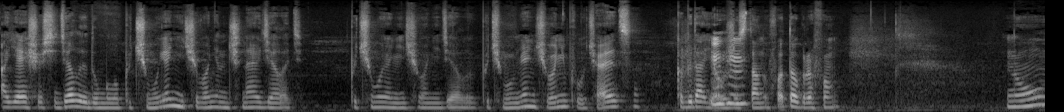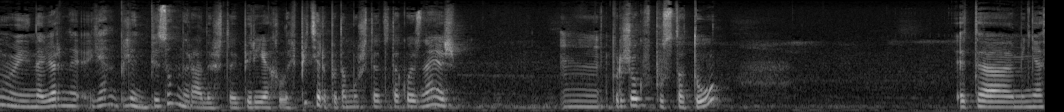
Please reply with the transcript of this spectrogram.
А я еще сидела и думала, почему я ничего не начинаю делать? Почему я ничего не делаю? Почему у меня ничего не получается? Когда я mm-hmm. уже стану фотографом? Ну, и, наверное, я, блин, безумно рада, что я переехала в Питер, потому что это такой, знаешь, прыжок в пустоту. Это меня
